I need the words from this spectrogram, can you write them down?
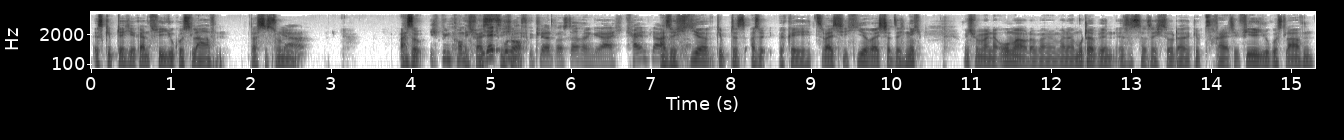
Es gibt ja hier ganz viel Jugoslawen. Das ist so ein, Ja? also Ich bin Ich weiß komplett nicht. unaufgeklärt, was das angeht. Ja, ich keinen Plan. Also hier gibt es, also okay, jetzt weiß ich, hier weiß ich tatsächlich nicht. Wenn ich bei meiner Oma oder bei meiner Mutter bin, ist es tatsächlich so, da gibt es relativ viele Jugoslawen.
